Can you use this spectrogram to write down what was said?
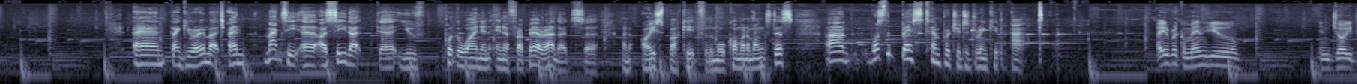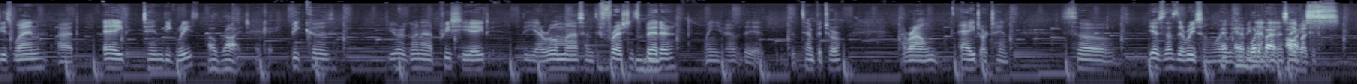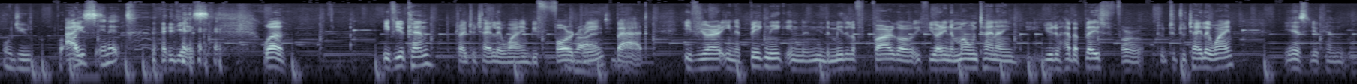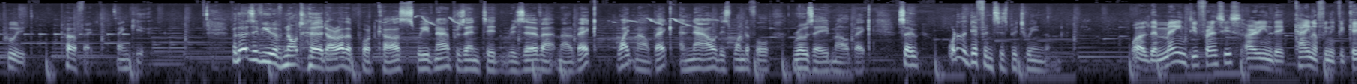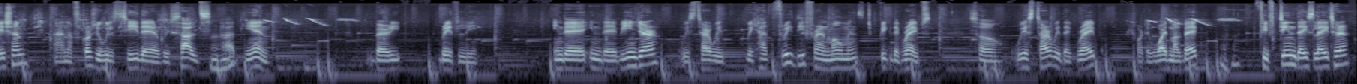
And thank you very much. And Maxi, uh, I see that uh, you've put the wine in, in a frappera. That's uh, an ice bucket for the more common amongst us. Um, what's the best temperature to drink it at? I recommend you enjoy this wine at 8 10 degrees Oh, right. Okay. because you're gonna appreciate the aromas and the freshness better when you have the, the temperature around 8 or 10 so yes that's the reason why And, we have an, an acai ice? Would you put ice, Ice. in it? yes well if you can try to chill the wine before Right, drink but if you are in a picnic in, in the middle of a park or if you are in a mountain and you don't have a place for to, to, to chill the wine yes you can put it Perfect. Thank you. For those of you who have not heard our other podcasts, we've now presented Reserva Malbec, White Malbec, and now this wonderful Rosé Malbec. So, what are the differences between them? Well, the main differences are in the kind of vinification, and of course, you will see the results mm-hmm. at the end. Very briefly, in the in the vineyard, we start with we had three different moments to pick the grapes. So we start with the grape for the white Malbec. 15 days later,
